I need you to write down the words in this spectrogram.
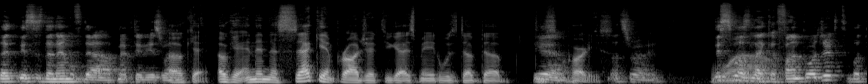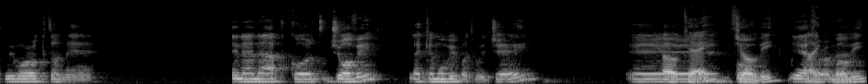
that, this is the name of the app, Mapped in Israel. okay, okay. And then the second project you guys made was Dub Dub DC Yeah. Parties. That's right. This was like a fun project, but we worked on a in an app called Jovi, like a movie but with J. Uh, Okay, for- Jovi, yeah, like for about, movie.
